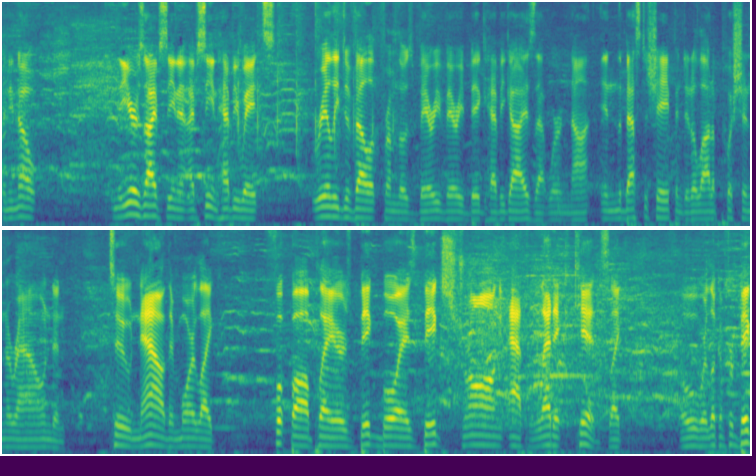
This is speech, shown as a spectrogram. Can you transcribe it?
And you know, in the years I've seen it, I've seen heavyweights really develop from those very, very big, heavy guys that were not in the best of shape and did a lot of pushing around, and to now they're more like football players, big boys, big, strong, athletic kids. Like, oh, we're looking for big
